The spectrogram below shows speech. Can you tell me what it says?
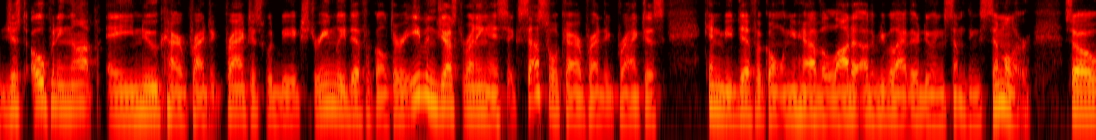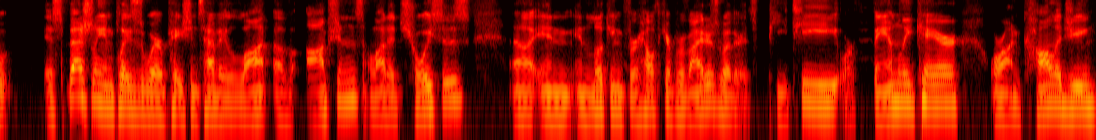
Just opening up a new chiropractic practice would be extremely difficult, or even just running a successful chiropractic practice can be difficult when you have a lot of other people out there doing something similar. So, especially in places where patients have a lot of options, a lot of choices uh, in, in looking for healthcare providers, whether it's PT or family care or oncology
